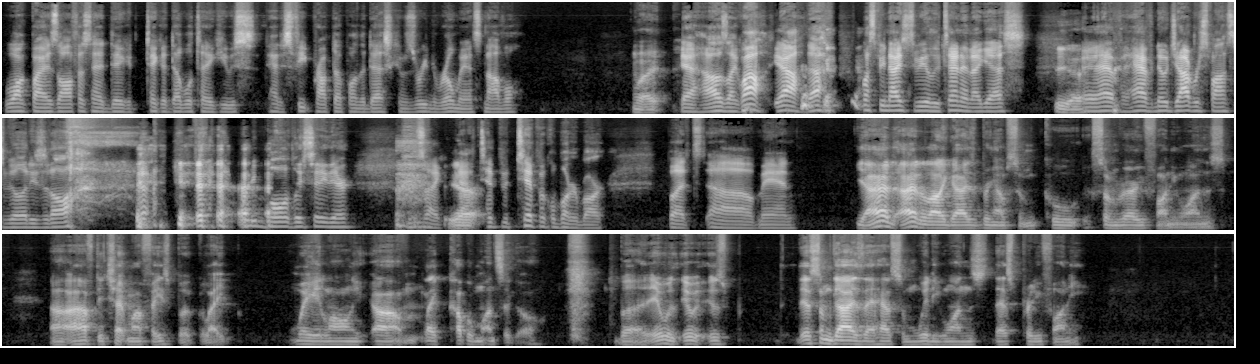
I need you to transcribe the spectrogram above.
walked by his office and had to take, take a double take. He was had his feet propped up on the desk and was reading a romance novel. Right. Yeah, I was like, wow, yeah, that must be nice to be a lieutenant, I guess, Yeah. and have have no job responsibilities at all. Pretty boldly sitting there. It's like, yeah, Yeah. typ- typical butter bar. But oh man, yeah, I had, I had a lot of guys bring up some cool, some very funny ones. Uh, I have to check my Facebook like way long, um, like a couple months ago. But it was, it was, it was there's some guys that have some witty ones that's pretty funny.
